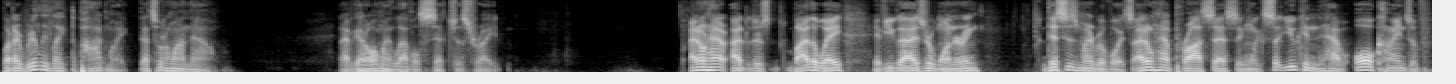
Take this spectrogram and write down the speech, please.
but I really like the Pod mic. That's what I'm on now. And I've got all my levels set just right. I don't have, I, there's, by the way, if you guys are wondering, this is my real voice. I don't have processing like so you can have all kinds of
